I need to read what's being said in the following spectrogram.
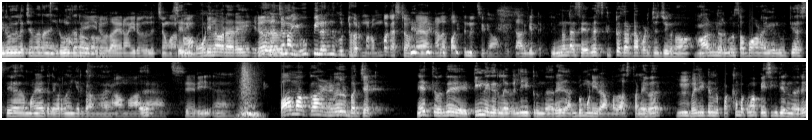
இருபது லட்சம் தானே? இருபது தானே இருபதாயிரம் இருபது லட்சம் சரி மோடி எல்லாம் வராரு. இருபது லட்சம் நான் யூபில இருந்து கூட்டு வரணும். ரொம்ப கஷ்டம் இல்ல. அதனால பத்துன்னு வச்சுக்கோங்க டார்கெட் என்னென்ன சில ஸ்கிரிப்டை கரெக்டா படிச்சு வச்சுக்கணும். ஆளுநருக்கும் சபாநாயகருக்கும் வித்தியாச தெரியாத மாநில தலைவர்லாம் இங்க இருக்காங்க. ஆமா. சரி. பாமக நிழல் பட்ஜெட் நேத்து வந்து டி நகர்ல வெளியிட்டு இருந்தாரு அன்புமணி ராமதாஸ் தலைவர். வெளியிட்டு பக்கம் பக்கமா பேசிக்கிட்டே இருந்தாரு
